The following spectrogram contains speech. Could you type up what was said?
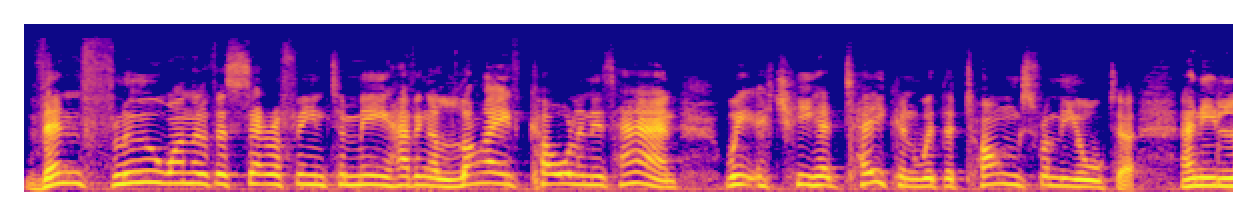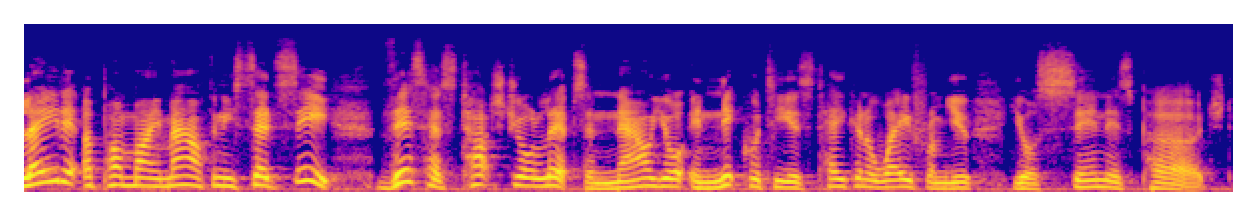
Then flew one of the seraphim to me, having a live coal in his hand, which he had taken with the tongs from the altar. And he laid it upon my mouth, and he said, See, this has touched your lips, and now your iniquity is taken away from you, your sin is purged.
